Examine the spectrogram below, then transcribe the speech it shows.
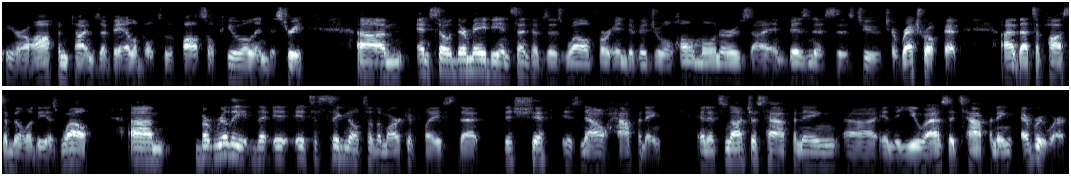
you know, are oftentimes available to the fossil fuel industry. Um, and so there may be incentives as well for individual homeowners uh, and businesses to, to retrofit. Uh, that's a possibility as well. Um, but really, the, it, it's a signal to the marketplace that this shift is now happening. And it's not just happening uh, in the US, it's happening everywhere.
